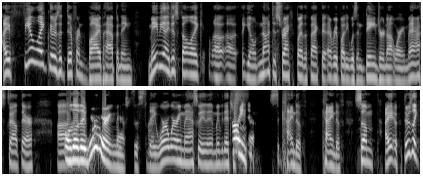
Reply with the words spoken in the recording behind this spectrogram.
I feel like there's a different vibe happening. Maybe I just felt like, uh, uh, you know, not distracted by the fact that everybody was in danger, not wearing masks out there. Uh, Although they were wearing masks this time. they were wearing masks. Maybe that's just Kinda. kind of, kind of. Some I there's like,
